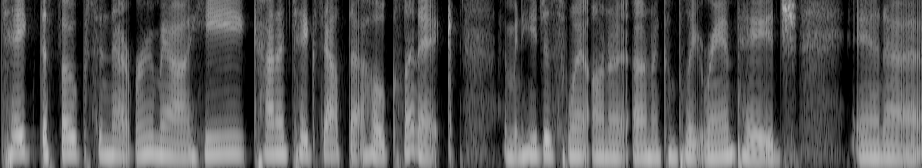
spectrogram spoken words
take the folks in that room out. He kind of takes out that whole clinic. I mean he just went on a on a complete rampage. And uh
